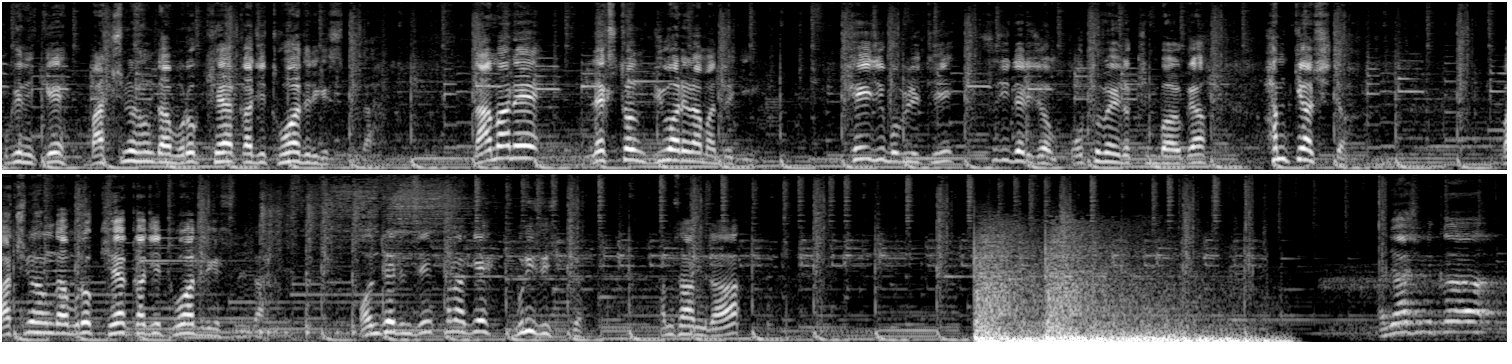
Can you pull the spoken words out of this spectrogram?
고객님께 맞춤형 상담으로 계약까지 도와드리겠습니다. 나만의 렉스턴 뉴 아레나 만들기 KG 모빌리티 수리 대리점 오토메이저 김바울과 함께 하시죠. 맞춤형 상담으로 계약까지 도와드리겠습니다. 언제든지 편하게 문의 주십시오. 감사합니다. 안녕하십니까.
